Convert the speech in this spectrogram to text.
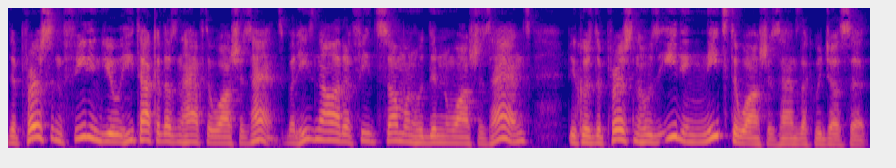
the person feeding you, Hitaka doesn't have to wash his hands, but he's not allowed to feed someone who didn't wash his hands because the person who's eating needs to wash his hands, like we just said.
